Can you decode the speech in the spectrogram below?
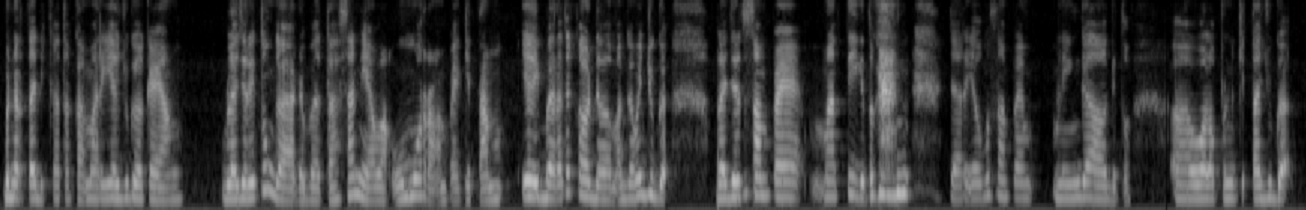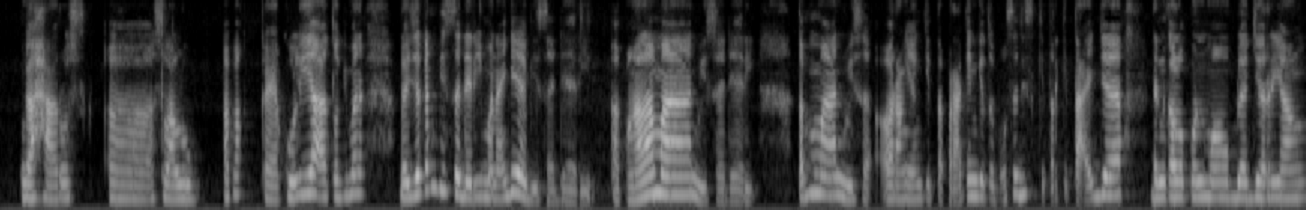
benar tadi kata Kak Maria juga kayak yang belajar itu nggak ada batasan ya wah umur sampai kita ya ibaratnya kalau dalam agama juga belajar itu sampai mati gitu kan cari ilmu sampai meninggal gitu. Uh, walaupun kita juga nggak harus uh, selalu apa kayak kuliah atau gimana belajar kan bisa dari mana aja ya bisa dari uh, pengalaman bisa dari teman bisa orang yang kita perhatiin gitu maksudnya di sekitar kita aja. Dan kalaupun mau belajar yang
